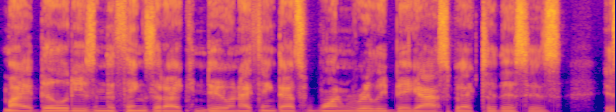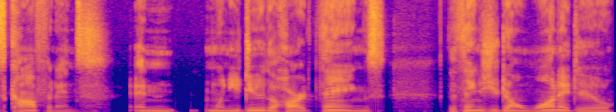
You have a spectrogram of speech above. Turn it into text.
my abilities and the things that I can do. And I think that's one really big aspect to this is is confidence. And when you do the hard things, the things you don't want to do,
